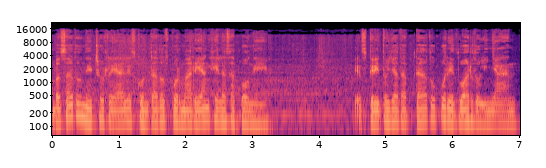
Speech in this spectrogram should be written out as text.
Basado en hechos reales contados por María Ángela Zapone. Escrito y adaptado por Eduardo Liñán.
